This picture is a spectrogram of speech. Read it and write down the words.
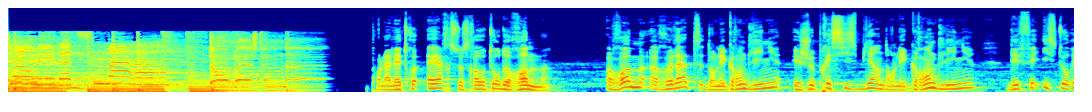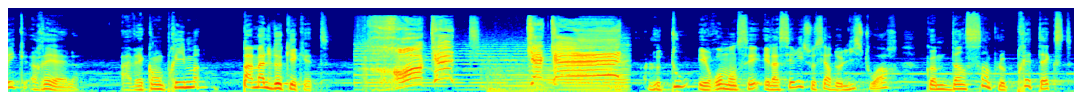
show me that smile. Pour la lettre R, ce sera au tour de Rome. Rome relate dans les grandes lignes, et je précise bien dans les grandes lignes, des faits historiques réels, avec en prime pas mal de quéquettes. Le tout est romancé et la série se sert de l'histoire comme d'un simple prétexte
